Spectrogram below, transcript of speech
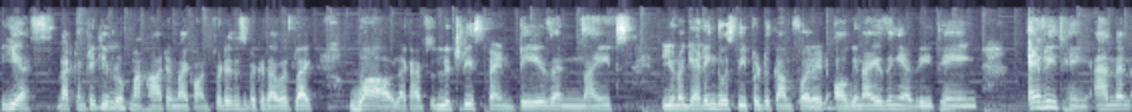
yes that completely broke my heart and my confidence because i was like wow like i've literally spent days and nights you know getting those people to come for it organizing everything everything. And then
